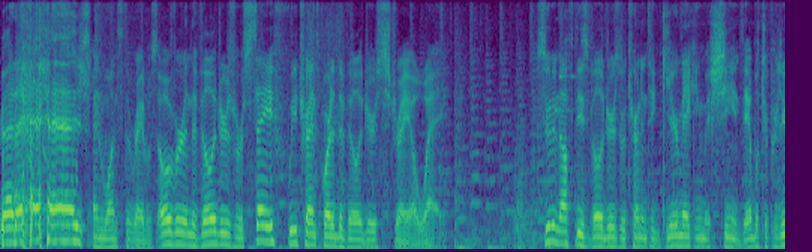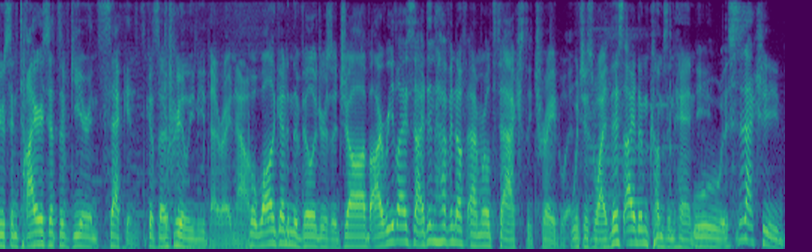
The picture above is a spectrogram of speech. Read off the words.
Reddish! And once the raid was over and the villagers were safe, we transported the villagers straight away. Soon enough, these villagers were turned into gear-making machines, able to produce entire sets of gear in seconds, because I really need that right now. But while getting the villagers a job, I realized that I didn't have enough emeralds to actually trade with, which is why this item comes in handy. Ooh, this is actually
